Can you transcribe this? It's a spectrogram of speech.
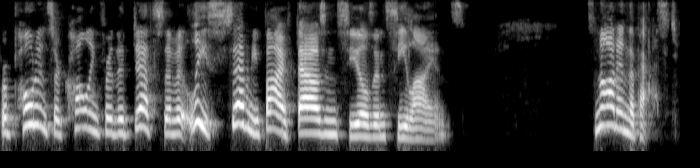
Proponents are calling for the deaths of at least 75,000 seals and sea lions. It's not in the past.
